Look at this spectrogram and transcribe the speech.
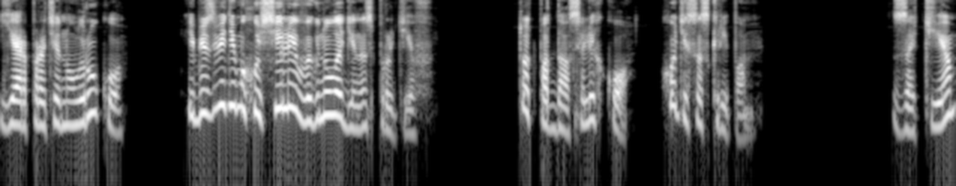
Яр протянул руку и без видимых усилий выгнул один из прутьев. Тот поддался легко, хоть и со скрипом. Затем,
